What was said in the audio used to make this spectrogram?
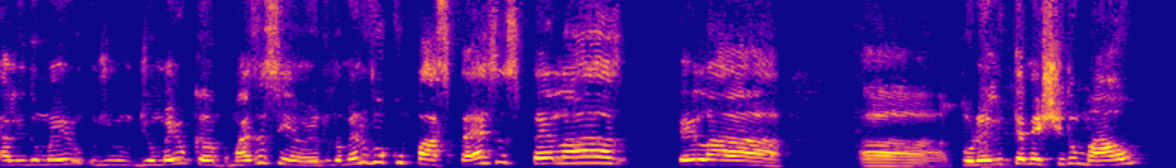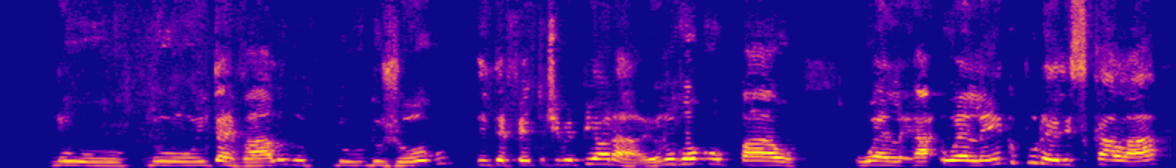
ali do meio, de, de um meio campo. Mas, assim, eu também não vou culpar as peças pela, pela, uh, por ele ter mexido mal no, no intervalo do, do, do, jogo e ter feito o time piorar. Eu não vou culpar o, o, o elenco por ele escalar.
